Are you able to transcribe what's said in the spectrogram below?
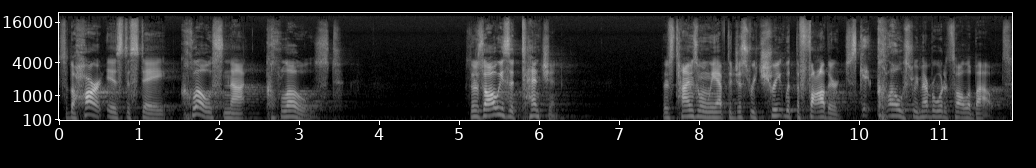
So the heart is to stay close, not closed. There's always a tension. There's times when we have to just retreat with the Father, just get close, remember what it's all about.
